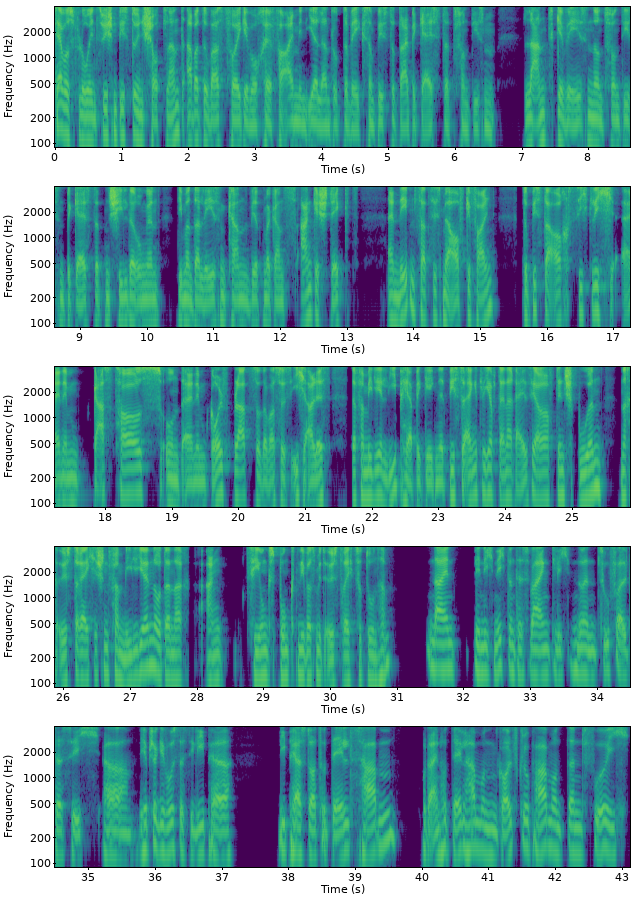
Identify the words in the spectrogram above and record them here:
Servus Flo, inzwischen bist du in Schottland, aber du warst vorige Woche vor allem in Irland unterwegs und bist total begeistert von diesem Land gewesen und von diesen begeisterten Schilderungen, die man da lesen kann, wird man ganz angesteckt. Ein Nebensatz ist mir aufgefallen. Du bist da auch sichtlich einem Gasthaus und einem Golfplatz oder was weiß ich alles der Familie Liebherr begegnet. Bist du eigentlich auf deiner Reise auch auf den Spuren nach österreichischen Familien oder nach Anziehungspunkten, die was mit Österreich zu tun haben? Nein, bin ich nicht und das war eigentlich nur ein Zufall, dass ich, äh, ich habe schon gewusst, dass die Liebherr, Liebherrs dort Hotels haben oder ein Hotel haben und einen Golfclub haben und dann fuhr ich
